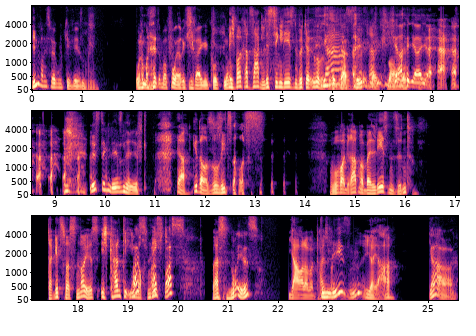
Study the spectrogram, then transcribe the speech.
Hinweis wäre gut gewesen. Oder man hätte mal vorher richtig reingeguckt. Ne? Ich wollte gerade sagen, Listing lesen wird ja überbewertet. Ja. Das hilft manchmal. ja, ne? ja, ja. Listing lesen hilft. Ja, genau, so sieht's aus. Und wo wir gerade mal bei Lesen sind, da gibt's was Neues. Ich kannte ihn noch nicht. Was? Was? Was? Neues? Ja, aber was Zum heißt was? Lesen? Ja, ja. Ja.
